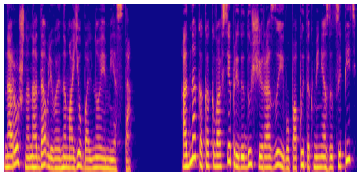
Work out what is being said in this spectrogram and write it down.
нарочно надавливая на мое больное место. Однако, как во все предыдущие разы его попыток меня зацепить,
